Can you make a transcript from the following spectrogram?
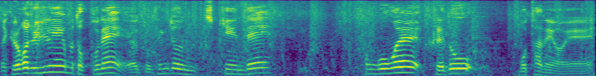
자 결과적으로 힐링웨이브 덕분에 예, 또 생존 시키는데 성공을 그래도 못하네요 예.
